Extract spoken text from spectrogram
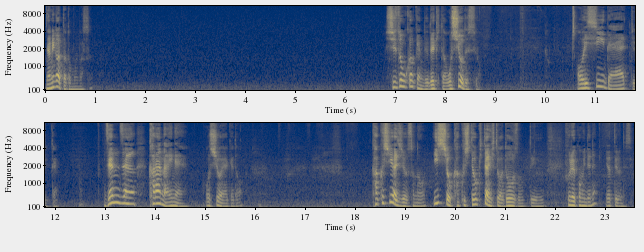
何があったと思います？静岡県でできたお塩ですよ。美味しいでって言って。全然辛ないねんお塩やけど。隠し味をその一生隠しておきたい人はどうぞっていう触れ込みでねやってるんですよ。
